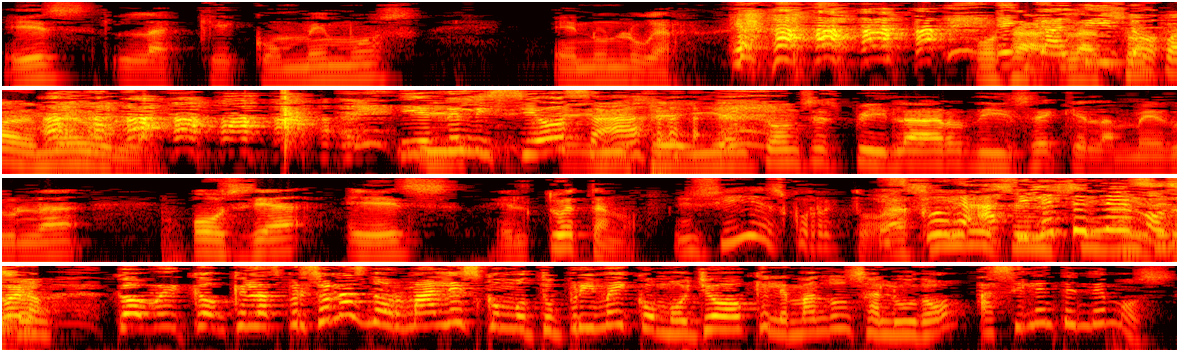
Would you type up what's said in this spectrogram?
es la que comemos en un lugar. O En sea, la sopa de médula. y es deliciosa. Y, dice, y entonces Pilar dice que la médula ósea es el tuétano. Y sí, es correcto. Es así corre- de así le entendemos. Bueno, como- como que las personas normales como tu prima y como yo, que le mando un saludo, así le entendemos.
